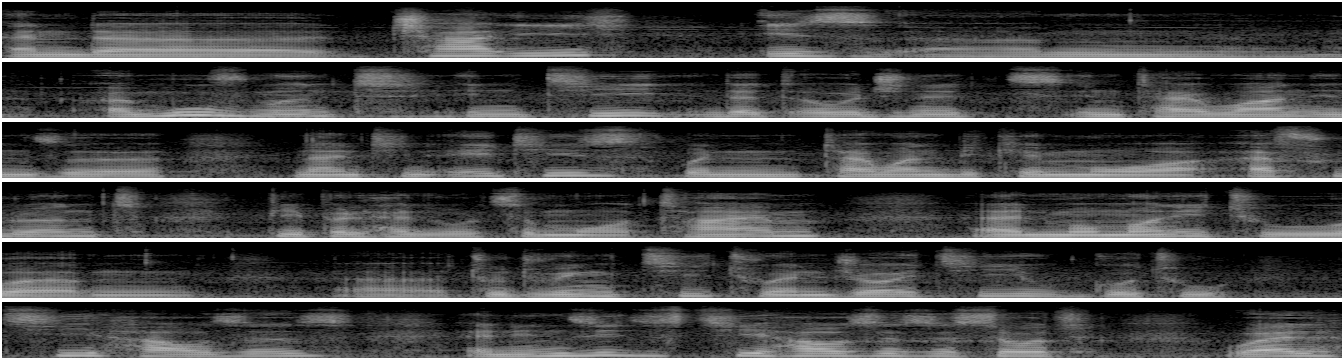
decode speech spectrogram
and uh, Cha-Yi is um, a movement in tea that originates in Taiwan in the 1980s when Taiwan became more affluent. People had also more time and more money to, um, uh, to drink tea, to enjoy tea, go to tea houses. And in these tea houses, they thought, well,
